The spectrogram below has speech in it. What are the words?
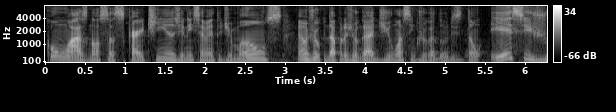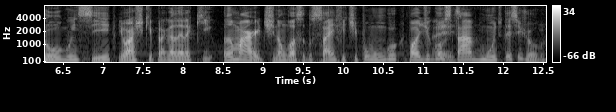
com as nossas cartinhas, gerenciamento de mãos. É um jogo que dá pra jogar de 1 a 5 jogadores. Então, esse jogo em si, eu acho que pra galera que ama arte e não gosta do sci tipo Mungo, pode É gostar muito desse jogo.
